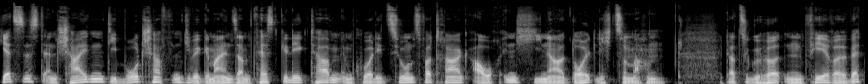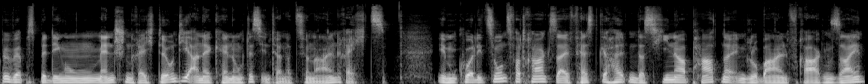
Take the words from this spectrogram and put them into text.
Jetzt ist entscheidend, die Botschaften, die wir gemeinsam festgelegt haben, im Koalitionsvertrag auch in China deutlich zu machen. Dazu gehörten faire Wettbewerbsbedingungen, Menschenrechte und die Anerkennung des internationalen Rechts. Im Koalitionsvertrag sei festgehalten, dass China Partner in globalen Fragen sei,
